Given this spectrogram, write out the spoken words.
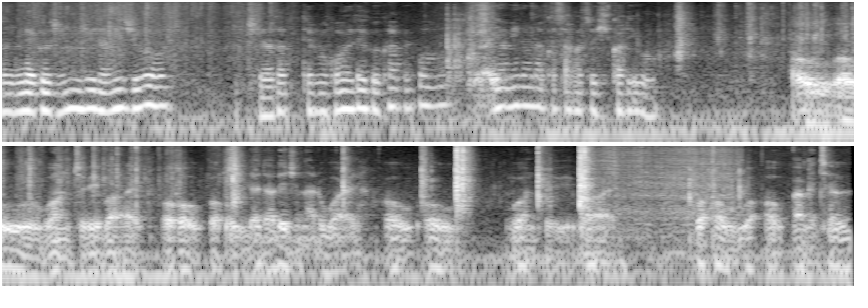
進んでく人事大事を立ち上がっても越えてく壁を暗闇の中探す光を Oh, oh, want to be wild. Oh, oh, oh, that original wide Oh, oh, want to be wild. Oh, oh, oh, I'm telling.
